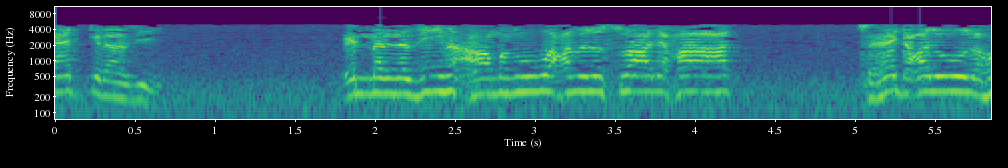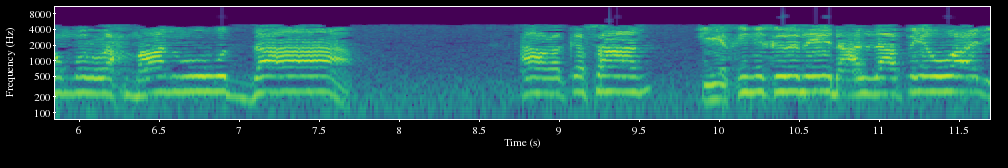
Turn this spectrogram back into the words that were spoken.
آیت کی راضی ان الذين امنوا وعملوا الصالحات سيجعلوا لهم الرحمن ودا هغه کسان چې الله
